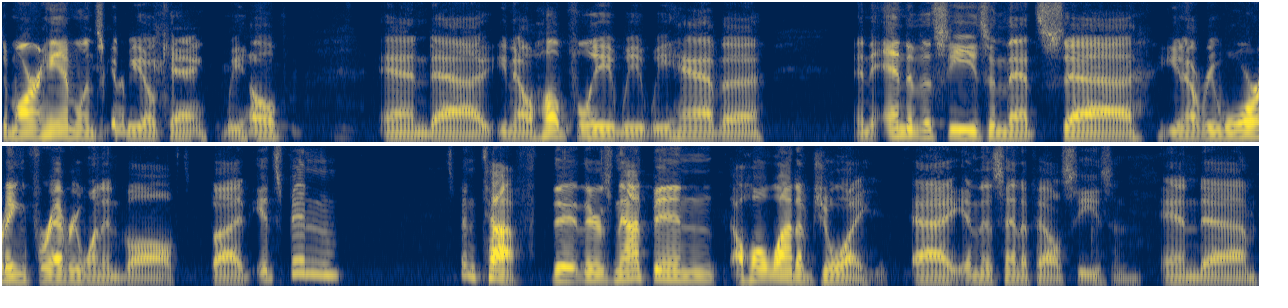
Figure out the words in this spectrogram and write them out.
Damar Hamlin's going to be okay. We hope, and uh, you know, hopefully, we we have a an end of the season that's uh, you know rewarding for everyone involved. But it's been it's been tough. There, there's not been a whole lot of joy uh, in this NFL season, and um,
